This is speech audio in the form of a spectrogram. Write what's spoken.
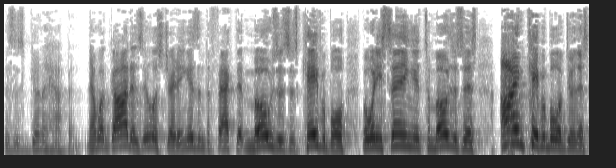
This is going to happen. Now, what God is illustrating isn't the fact that Moses is capable, but what he's saying to Moses is, I'm capable of doing this.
